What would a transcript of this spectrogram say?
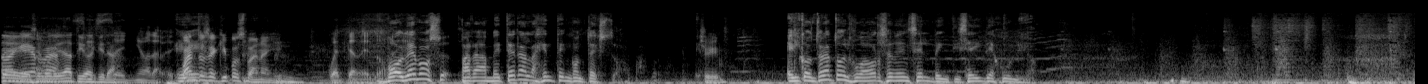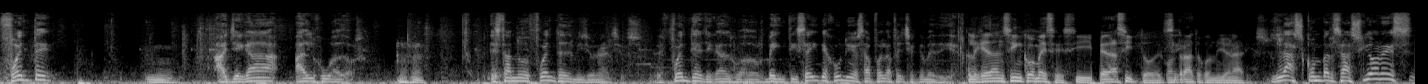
de Tibaquirá. señora. ¿Cuántos equipos van ahí? Cuéntame todo. Volvemos para meter a la gente en contexto. Sí. El contrato del jugador se vence el 26 de junio. Fuente mm, allegada al jugador. Esta no es fuente de millonarios, es fuente allegada al jugador. 26 de junio, esa fue la fecha que me dieron. Le quedan cinco meses y pedacito de contrato con Millonarios. Las conversaciones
